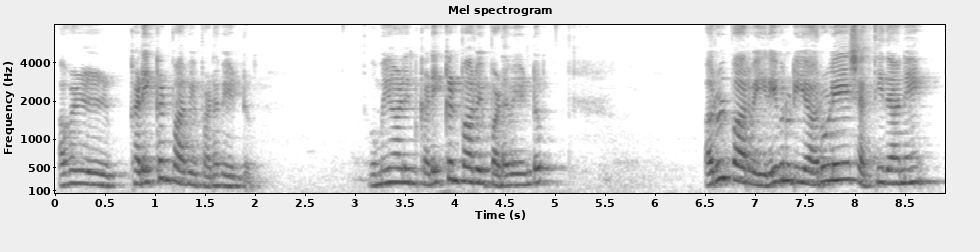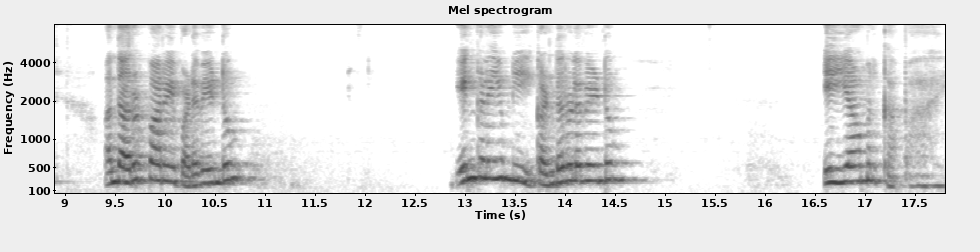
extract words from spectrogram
அவள் கடைக்கண் பார்வை பட வேண்டும். உமையாளின் கடைக்கண் பார்வை பட வேண்டும். அருள் பார்வை இறைவனுடைய அருளே சக்திதானே. அந்த அருட்பார்வை பட வேண்டும். எங்களையும் நீ கண்டருள வேண்டும். எய்யாமல் காப்பாய்.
